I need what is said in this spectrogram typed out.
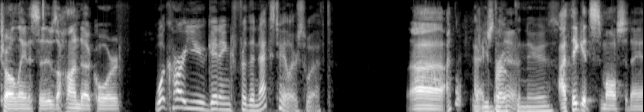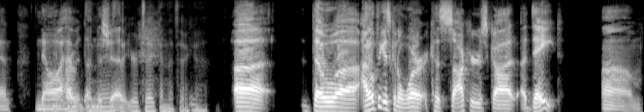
Charles Lane said it was a Honda Accord. What car are you getting for the next Taylor Swift? Uh, I don't Have you broke know. the news? I think it's small sedan. No, You I haven't done this yet. That you're taking the ticket. Uh, though uh, I don't think it's gonna work because soccer's got a date. Um,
